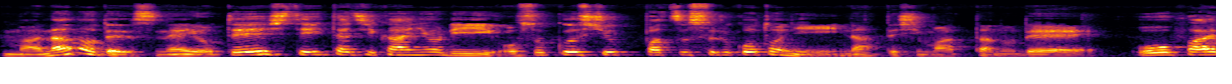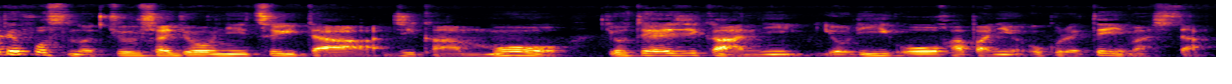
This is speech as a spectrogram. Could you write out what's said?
まあ、なのでですね、予定していた時間より遅く出発することになってしまったので、オーファイルフォスの駐車場に着いた時間も予定時間により大幅に遅れていました。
